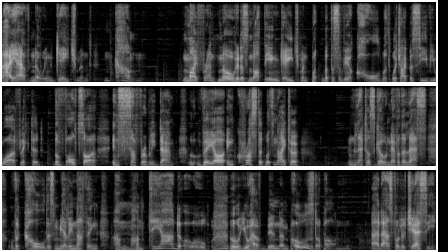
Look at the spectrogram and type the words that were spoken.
I have no engagement. Come. My friend, no, it is not the engagement, but, but the severe cold with which I perceive you are afflicted. The vaults are insufferably damp. They are encrusted with nitre. Let us go, nevertheless. The cold is merely nothing. Amontillado, you have been imposed upon. And as for Luchesi,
